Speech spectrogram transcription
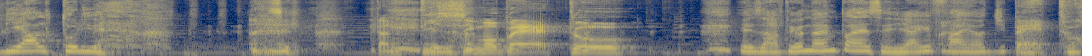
di alto livello. sì. Tantissimo petto. Esatto, quando è in paese diceva che fai oggi? Petto.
